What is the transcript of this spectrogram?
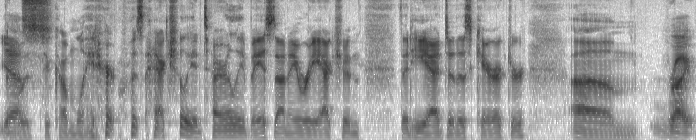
That was Yes. to come later was actually entirely based on a reaction that he had to this character. Um, right.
